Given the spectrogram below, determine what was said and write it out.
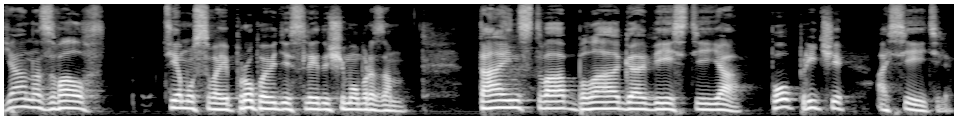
Я назвал тему своей проповеди следующим образом. Таинство благовестия по притче о сеятеле.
